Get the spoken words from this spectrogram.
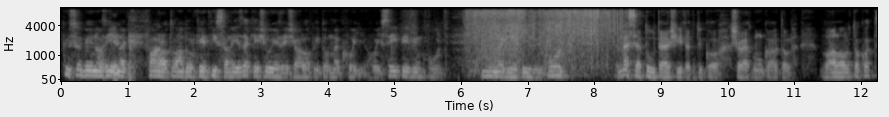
Küszöbén az évnek fáradt vándorként visszanézek, és jó érzése állapítom meg, hogy, hogy szép évünk volt, megért évünk volt, messze túl teljesítettük a saját munka által vállaltakat.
